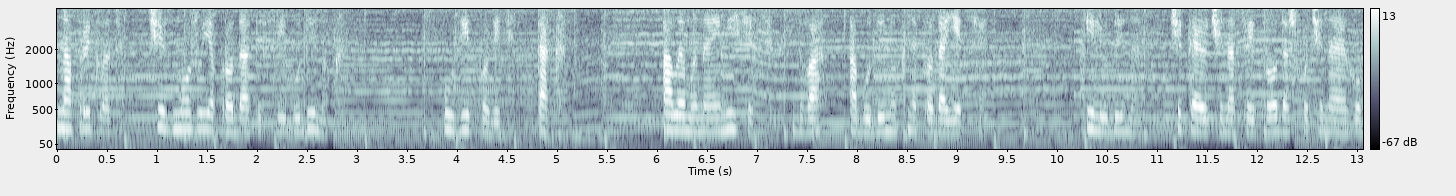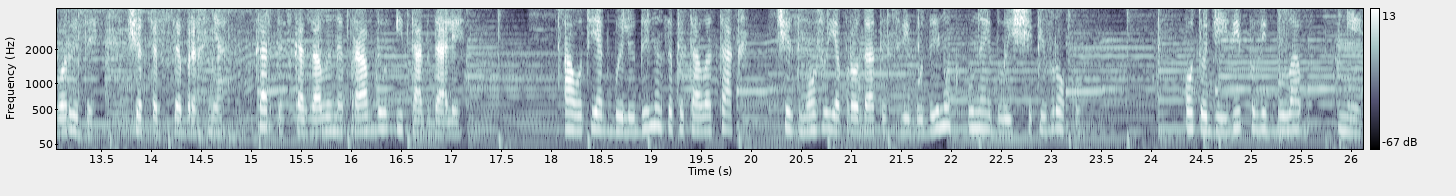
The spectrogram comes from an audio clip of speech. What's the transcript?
Наприклад, чи зможу я продати свій будинок? У відповідь так. Але минає місяць, два, а будинок не продається. І людина, чекаючи на цей продаж, починає говорити, що це все брехня, карти сказали неправду і так далі. А от якби людина запитала так, чи зможу я продати свій будинок у найближчі півроку? Отоді й відповідь була б ні,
